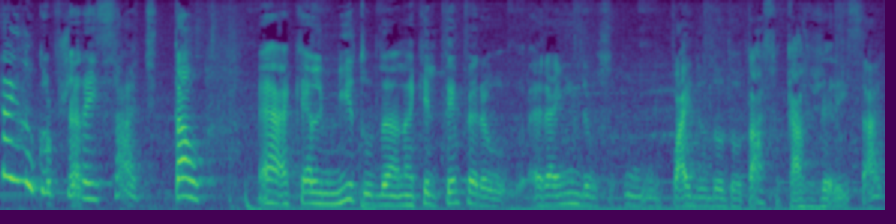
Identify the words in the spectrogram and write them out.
E aí no grupo Gereissati tal, é, aquele mito da, naquele tempo era, era ainda o, o pai do doutor Tasso, Carlos Gereissati,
